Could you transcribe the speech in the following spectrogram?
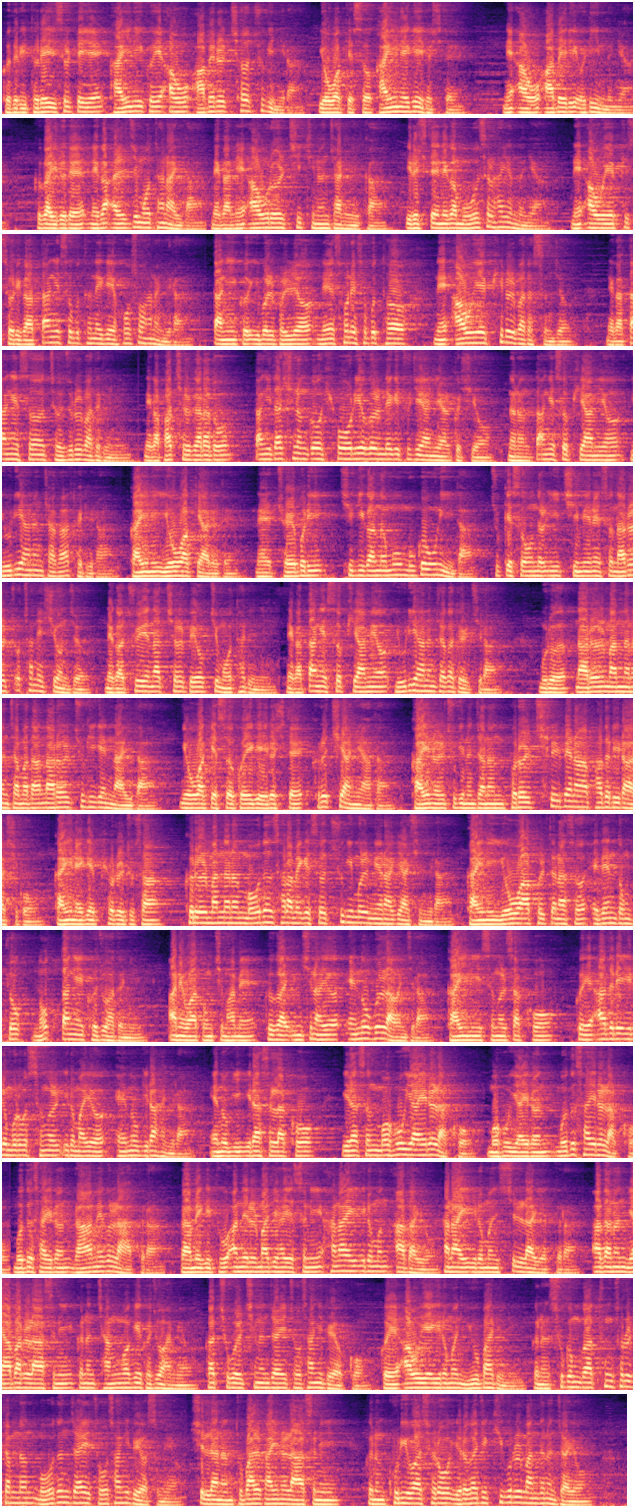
그들이 들에 있을 때에 가인이 그의 아우 아벨을 쳐 죽이니라. 여호와께서 가인에게 이르시되 내 아우 아벨이 어디 있느냐? 그가 이르되 내가 알지 못하나이다. 내가 내 아우를 지키는 자니까. 이르시되 내가 무엇을 하였느냐? 내 아우의 핏소리가 땅에서부터 내게 호소하느니라. 땅이 그 입을 벌려 내 손에서부터 내 아우의 피를 받았은즉 내가 땅에서 저주를 받으리니 내가 밭을 갈아도 땅이 다시는 그 효력을 내게 주지 아니할 것이요. 너는 땅에서 피하며 유리하는 자가 되리라. 가인이 여호와께 아뢰되 내 죄벌이 지기가 너무 무거우니이다. 주께서 오늘 이 지면에서 나를 쫓아내시온즉 내가 주의 낯을 배웁지 못하리니 내가 땅에서 피하며 유리하는 자가 될지라. 무릇 나를 만나는 자마다 나를 죽이겠나이다. 여호와께서 그에게 이르시되 그렇지 아니하다 가인을 죽이는 자는 벌을 7배나 받으리라 하시고 가인에게 표를 주사 그를 만나는 모든 사람에게서 죽임을 면하게 하시니라. 가인이 여호와 앞을 떠나서 에덴 동쪽 놋 땅에 거주하더니 아내와 동침함에 그가 임신하여 에녹을 낳은지라. 가인이 성을 쌓고 그의 아들의 이름으로 성을 이름하여 에녹이라 하니라. 에녹이 이라스를 낳고 이라선 모후야일을 낳고 모후야일은 모드사일을 낳고 모드사일은 라멕을 낳았더라. 라멕이 두 아내를 맞이하였으니 하나의 이름은 아다요 하나의 이름은 실라였더라. 아다는 야바를 낳았으니 그는 장막에 거주하며 가축을 치는 자의 조상이 되었고 그의 아우의 이름은 유발이니 그는 수금과 퉁소를 잡는 모든 자의 조상이 되었으며 신라는 두발 가인을 낳았으니 그는 구리와 쇠로 여러 가지 기구를 만드는 자요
